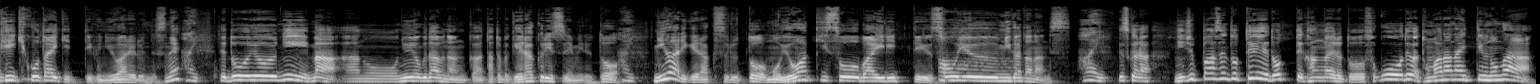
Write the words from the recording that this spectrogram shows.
景気後退期っていうふうに言われるんですね。はい、で、同様に、まあ、あの、ニューヨークダウなんか、例えば下落率で見ると、はい、2割下落すると、もう弱気相場入りっていう、そういう見方なんです。はい。ですから、20%程度って考えると、そこでは止まらないっていうのが、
